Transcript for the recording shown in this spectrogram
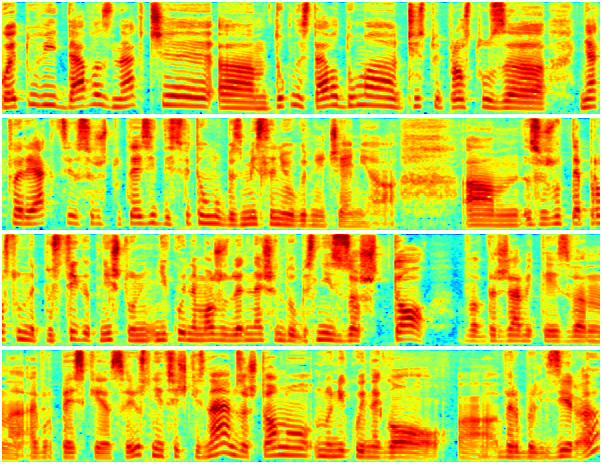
което ви дава знак, че а, тук не става дума чисто и просто за някаква реакция срещу тези действително безмислени ограничения. А, защото те просто не постигат нищо. Никой не може до днешен да обясни защо в държавите извън Европейския съюз. Ние всички знаем защо, но, но никой не го а, вербализира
